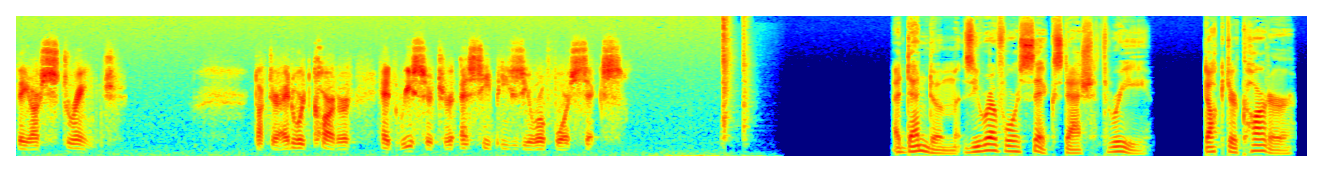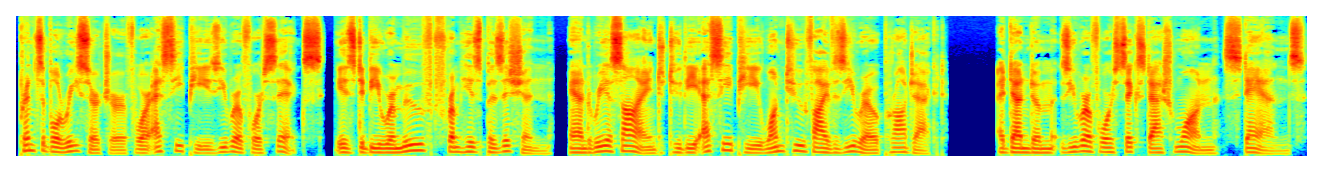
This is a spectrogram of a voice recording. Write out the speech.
they are strange. Dr. Edward Carter, Head Researcher, SCP 046. Addendum 046 3 Dr. Carter, principal researcher for SCP 046, is to be removed from his position and reassigned to the SCP 1250 project. Addendum 046 1 stands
